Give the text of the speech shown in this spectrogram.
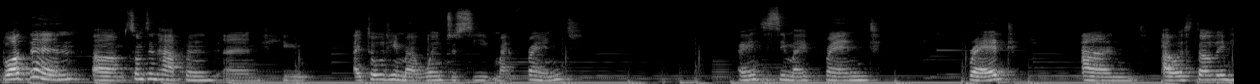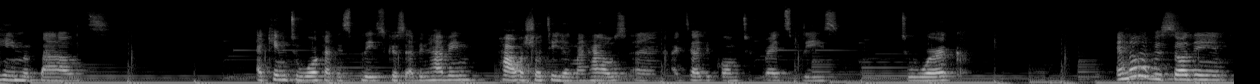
But then um, something happened, and he, I told him I went to see my friend. I went to see my friend Fred, and I was telling him about I came to work at this place because I've been having power shortage at my house and I decided to come to Fred's place to work. And all of a sudden,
